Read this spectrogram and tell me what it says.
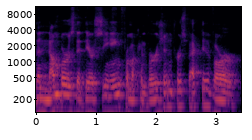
the numbers that they're seeing from a conversion perspective are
